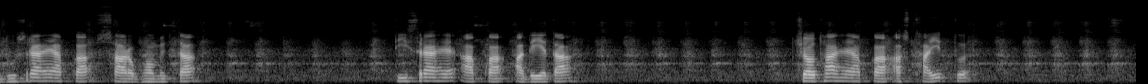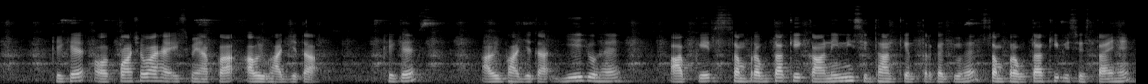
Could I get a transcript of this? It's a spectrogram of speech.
दूसरा है आपका सार्वभौमिकता तीसरा है आपका अधेयता। चौथा है आपका अस्थायित्व। ठीक है, और पांचवा है इसमें आपका अविभाज्यता। ठीक है, अविभाज्यता, ये जो है आपके संप्रभुता के कानूनी सिद्धांत के अंतर्गत जो है संप्रभुता की विशेषताएँ हैं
